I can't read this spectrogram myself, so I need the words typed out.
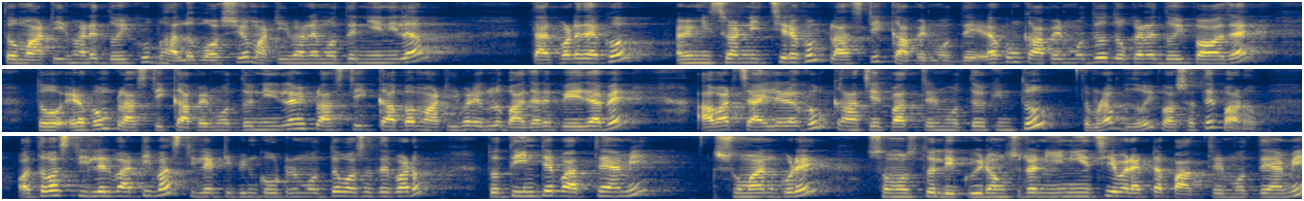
তো মাটির ভাঁড়ের দই খুব ভালো বসেও মাটির ভাঁড়ের মধ্যে নিয়ে নিলাম। তারপরে দেখো, আমি মিশ্রণ নিচ্ছি এরকম প্লাস্টিক কাপের মধ্যে। এরকম কাপের মধ্যেও দোকানে দই পাওয়া যায়। তো এরকম প্লাস্টিক কাপের মধ্যেও নিয়ে নিলাম। প্লাস্টিক কাপ বা মাটির ভাঁড় এগুলো বাজারে পেয়ে যাবে। আবার চাইলে এরকম কাঁচের পাত্রের মধ্যেও কিন্তু তোমরা দই বসাতে পারো। অথবা স্টিলের বাটি বা স্টিলের টিফিন কৌটোর মধ্যেও বসাতে পারো। তো তিনটে পাত্রে আমি সমান করে সমস্ত লিকুইড অংশটা নিয়ে নিয়েছি। এবার একটা পাত্রের মধ্যে আমি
